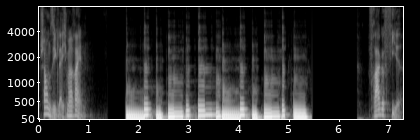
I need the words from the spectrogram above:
Schauen Sie gleich mal rein. Frage 4.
